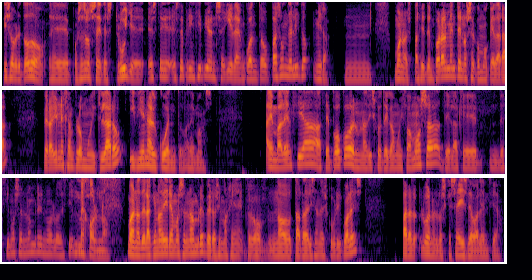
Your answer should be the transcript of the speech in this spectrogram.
y sobre todo, eh, pues eso, se destruye este, este principio enseguida. En cuanto pasa un delito, mira, mm, bueno, espaciotemporalmente no sé cómo quedará, pero hay un ejemplo muy claro y viene al cuento, además. En Valencia, hace poco, en una discoteca muy famosa, de la que decimos el nombre, no lo decimos. Mejor no. Bueno, de la que no diremos el nombre, pero, os imagine- pero no tardaréis en descubrir cuál es. Para, bueno, los que seáis de Valencia.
